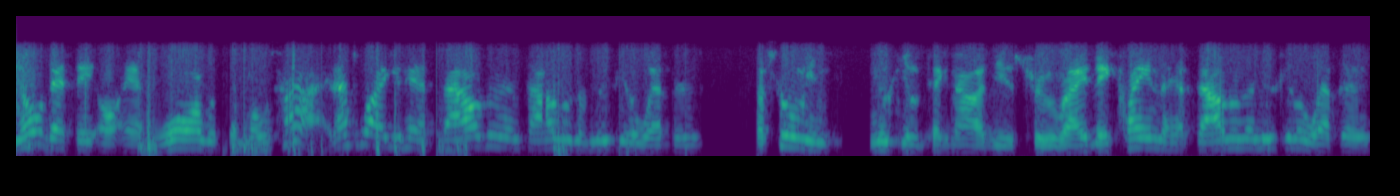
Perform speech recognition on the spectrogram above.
know that they are at war with the Most High. That's why you have thousands and thousands of nuclear weapons, assuming nuclear technology is true, right? They claim to have thousands of nuclear weapons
